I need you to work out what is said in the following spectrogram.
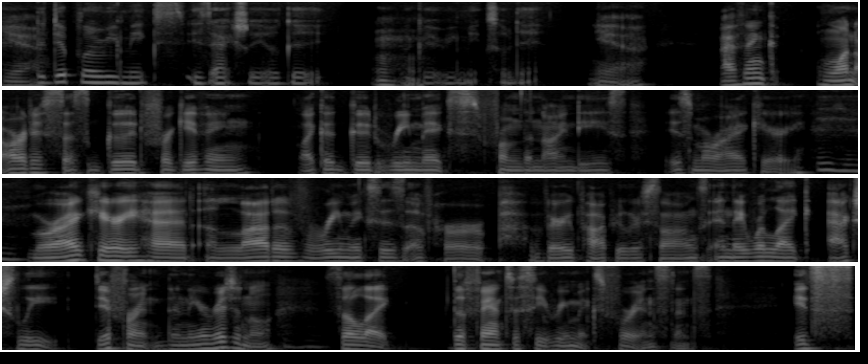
Yeah. The Diplo remix is actually a good, mm-hmm. a good remix of that. Yeah, I think one artist that's good for giving like a good remix from the 90s is Mariah Carey. Mm-hmm. Mariah Carey had a lot of remixes of her p- very popular songs, and they were like actually different than the original. Mm-hmm. So, like the Fantasy remix, for instance, it's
